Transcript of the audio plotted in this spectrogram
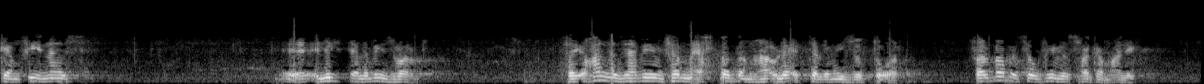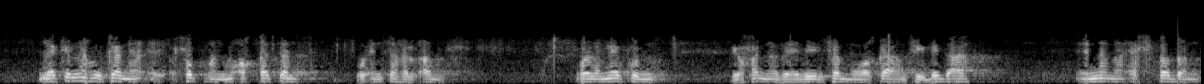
كان في ناس ليه تلاميذ برضه. فيوحنا الذهبي الفم احتضن هؤلاء التلاميذ الطوال. فالبابا ثاوفيلوس حكم عليه لكنه كان حكما مؤقتا وانتهى الامر. ولم يكن يوحنا ذهبي الفم واقعا في بدعة إنما احتضن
